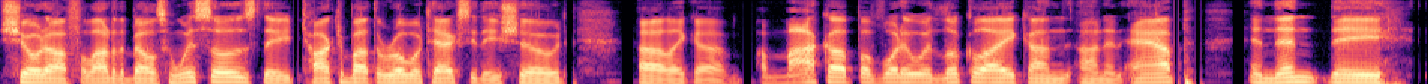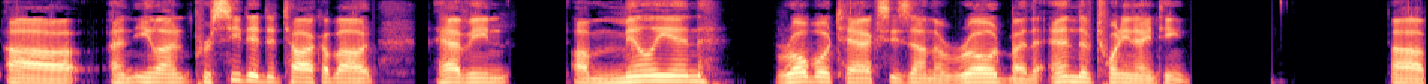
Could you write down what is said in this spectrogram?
showed off a lot of the bells and whistles. They talked about the robo taxi. They showed uh, like a, a mock-up of what it would look like on on an app, and then they uh, and Elon proceeded to talk about having a million robo taxis on the road by the end of 2019. Uh,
